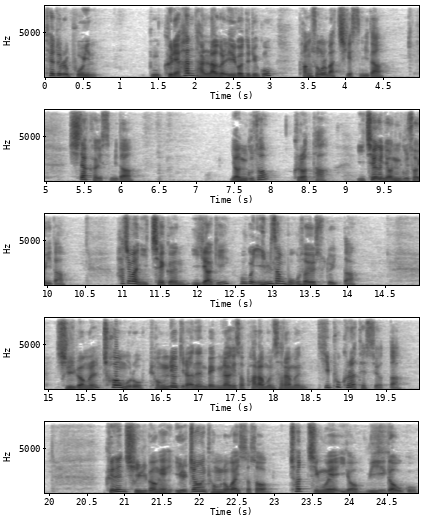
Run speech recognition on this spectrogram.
태도를 보인 글의 한 단락을 읽어드리고 방송을 마치겠습니다. 시작하겠습니다. 연구서? 그렇다. 이 책은 연구서이다. 하지만 이 책은 이야기 혹은 임상 보고서일 수도 있다. 질병을 처음으로 병력이라는 맥락에서 바라본 사람은 히포크라테스였다. 그는 질병에 일정한 경로가 있어서 첫 징후에 이어 위기가 오고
